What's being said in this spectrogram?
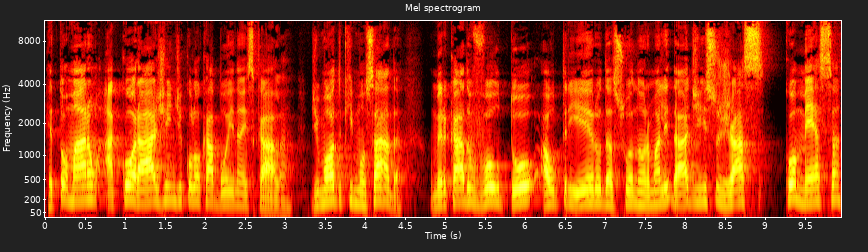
retomaram a coragem de colocar boi na escala. De modo que, moçada, o mercado voltou ao trieiro da sua normalidade e isso já começa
